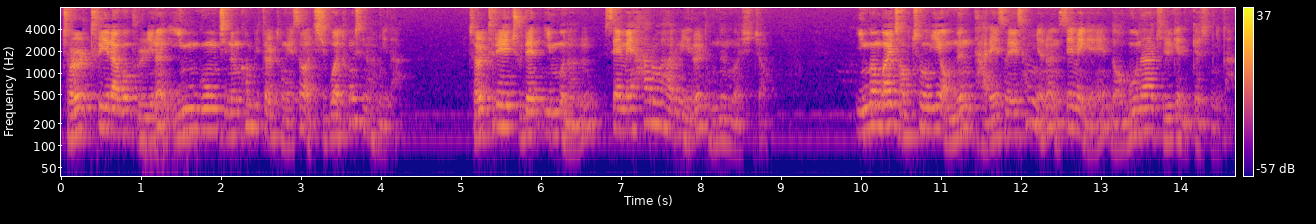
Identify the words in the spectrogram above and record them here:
절트리라고 불리는 인공지능 컴퓨터를 통해서 지구와 통신을 합니다. 절트리의 주된 임무는 샘의 하루하루 일을 돕는 것이죠. 인간과의 접촉이 없는 달에서의 3년은 샘에게 너무나 길게 느껴집니다.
